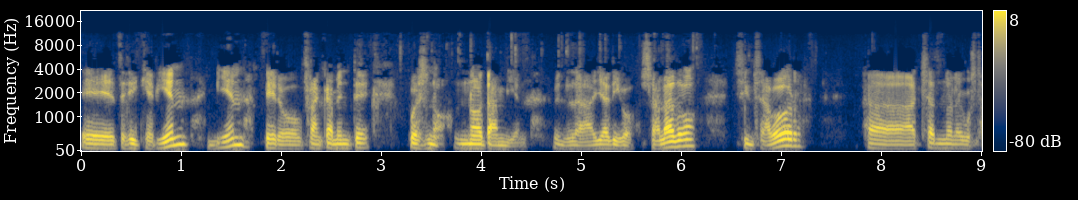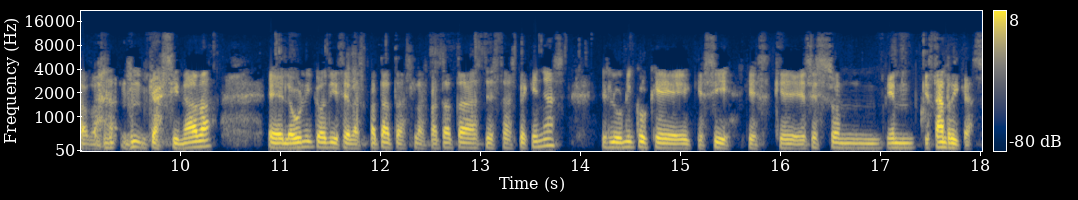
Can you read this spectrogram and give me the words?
Eh, es decir, que bien, bien, pero francamente, pues no, no tan bien. ya digo, salado, sin sabor, a Chad no le ha gustado casi nada. Eh, lo único, dice, las patatas, las patatas de estas pequeñas, es lo único que, sí, que, que, son, que están ricas,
